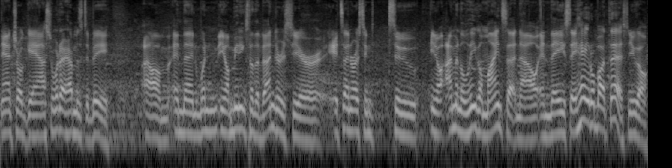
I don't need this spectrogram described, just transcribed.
natural gas or whatever it happens to be. Um, and then when you know meeting some of the vendors here, it's interesting to you know I'm in a legal mindset now, and they say, hey, what about this? And you go,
